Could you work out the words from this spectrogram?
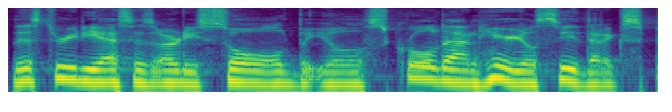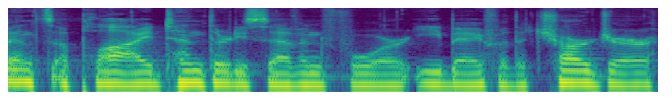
this 3DS is already sold, but you'll scroll down here, you'll see that expense applied 1037 for eBay for the charger,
